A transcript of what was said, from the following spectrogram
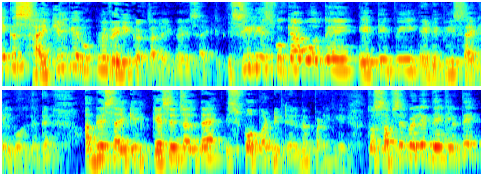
एक साइकिल के रूप में वेरी करता रहेगा ये साइकिल इसीलिए इसको क्या बोलते हैं? एटीपी एडीपी साइकिल बोल देते हैं। अब ये साइकिल कैसे चलता है? इसको अपन डिटेल में पढ़ेंगे। तो सबसे पहले देख लेते हैं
